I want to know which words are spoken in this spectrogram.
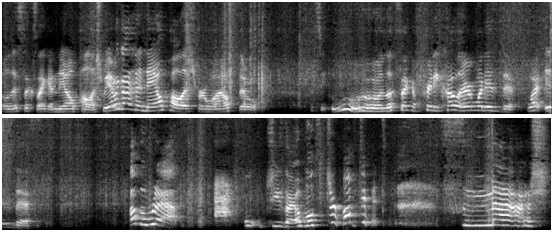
oh, this looks like a nail polish. We haven't gotten a nail polish for a while, so let's see. Ooh, it looks like a pretty color. What is this? What is this? Bubble wrap. Oh, jeez, I almost dropped it. Smash.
